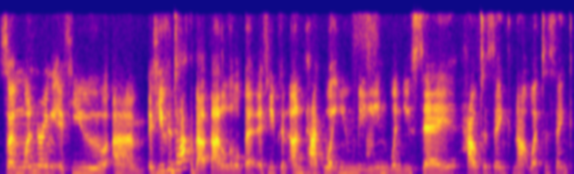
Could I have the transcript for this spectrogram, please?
So I'm wondering if you um, if you can talk about that a little bit, if you can unpack what you mean when you say how to think, not what to think,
